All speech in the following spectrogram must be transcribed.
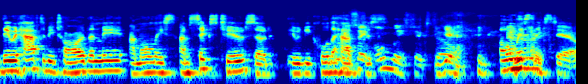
they would have to be taller than me. I'm only I'm six two, so it would be cool to have say just only six two. Yeah. only six two.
